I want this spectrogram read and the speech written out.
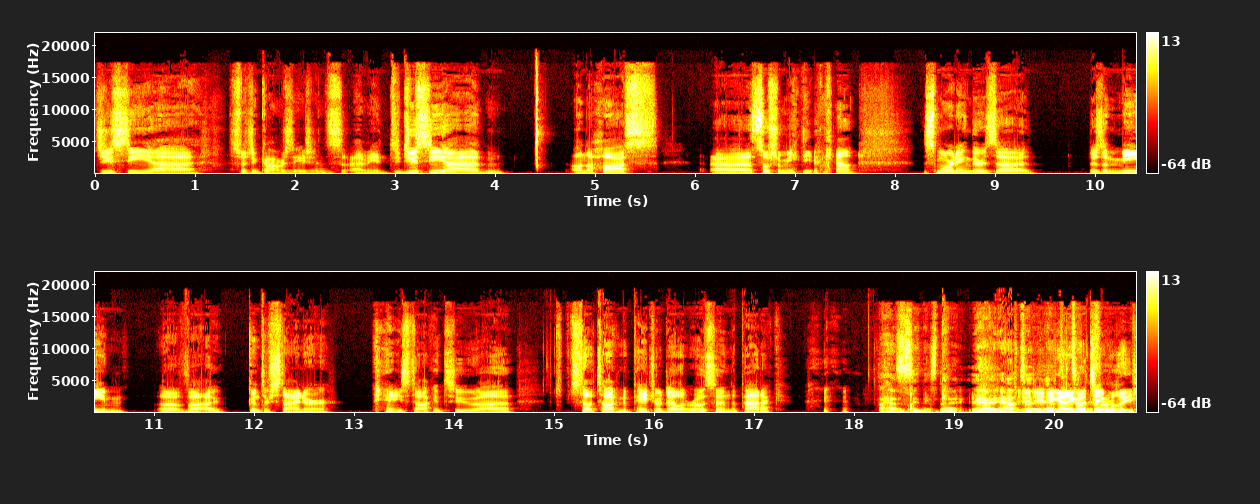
Do you see uh, switching conversations? I mean, did you see um, on the Haas uh, social media account this morning? There's a there's a meme of uh, Gunther Steiner. He's talking to uh, talking to Pedro Della Rosa in the paddock. I haven't seen this. No, yeah, you have to. Dude, you, you gotta go take a look.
